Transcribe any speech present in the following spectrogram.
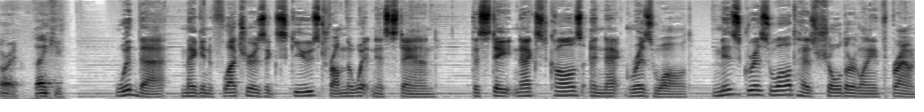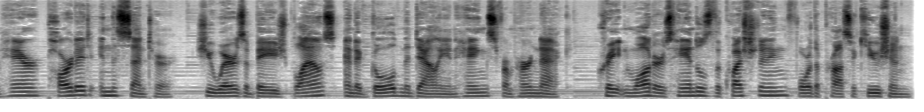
All right, thank you. With that, Megan Fletcher is excused from the witness stand. The state next calls Annette Griswold. Ms. Griswold has shoulder length brown hair parted in the center. She wears a beige blouse and a gold medallion hangs from her neck. Creighton Waters handles the questioning for the prosecution.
